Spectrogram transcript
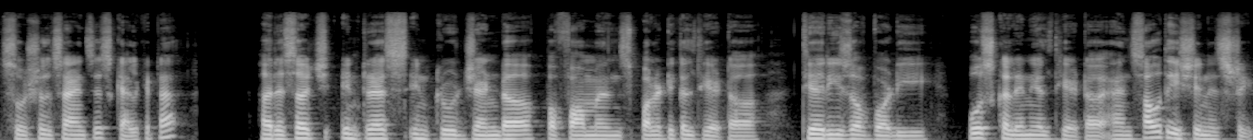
Social Sciences, Calcutta. Her research interests include gender, performance, political theatre, theories of body, post-colonial theatre, and South Asian history.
